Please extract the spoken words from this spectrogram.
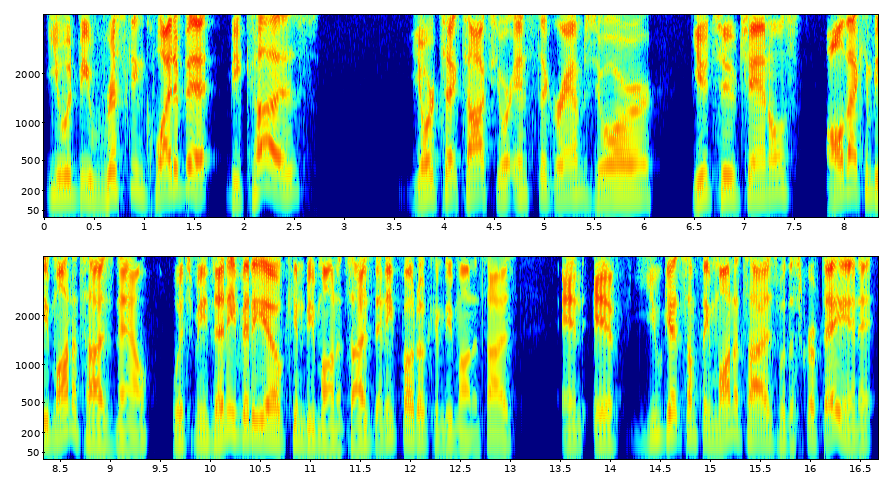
you would be risking quite a bit because your TikToks, your Instagrams, your YouTube channels, all that can be monetized now, which means any video can be monetized, any photo can be monetized. And if you get something monetized with a script A in it,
